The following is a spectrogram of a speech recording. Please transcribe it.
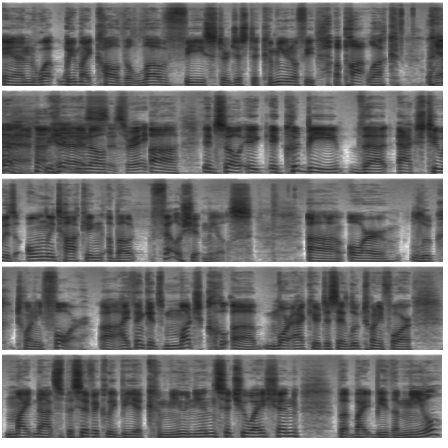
and what we might call the love feast or just a communal feast, a potluck. Yeah, You know, that's right. Uh, and so it, it could be that Acts 2 is only talking about fellowship meals. Uh, or Luke 24. Uh, I think it's much cl- uh, more accurate to say Luke 24 might not specifically be a communion situation, but might be the meal.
